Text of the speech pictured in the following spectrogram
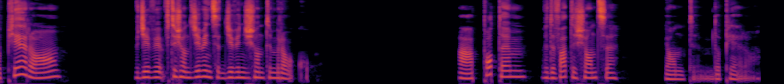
dopiero w, w 1990 roku, a potem w 2005 dopiero.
